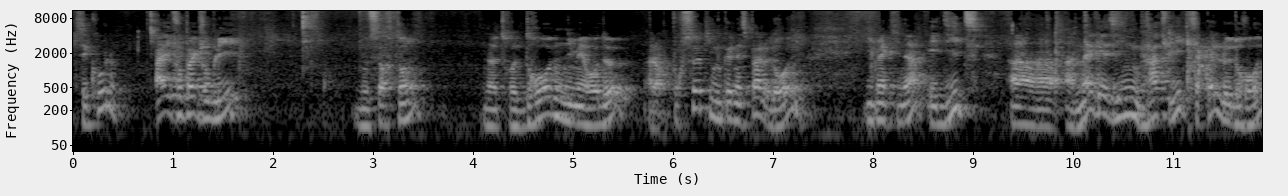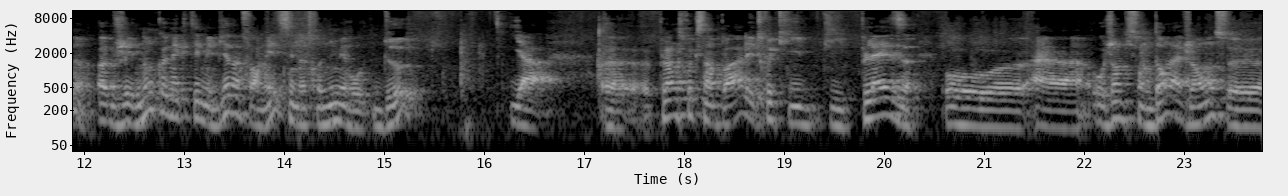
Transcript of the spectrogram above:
C'est cool. Ah, il faut pas que j'oublie, nous sortons notre drone numéro 2. Alors pour ceux qui ne connaissent pas le drone, Imakina édite un, magazine gratuit qui s'appelle Le Drone, objet non connecté mais bien informé. C'est notre numéro 2. Il y a euh, plein de trucs sympas, les trucs qui, plaisent aux, euh, aux gens qui sont dans l'agence. euh,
